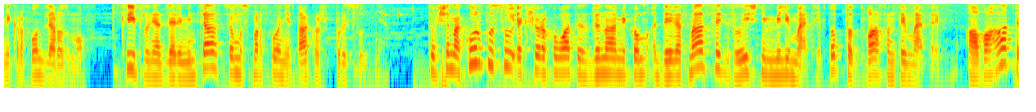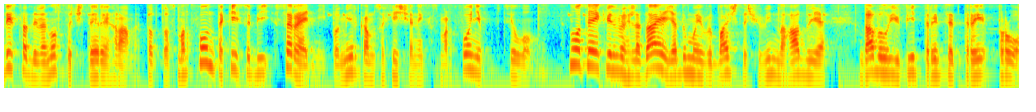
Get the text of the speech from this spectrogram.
мікрофон для розмов. Кріплення для ремінця в цьому смартфоні також присутнє. Товщина корпусу, якщо рахувати з динаміком, 19 з лишнім міліметрів, тобто 2 см, а вага 394 грами. Тобто смартфон такий собі середній по міркам захищених смартфонів в цілому. Ну а те, як він виглядає, я думаю, ви бачите, що він нагадує WP33 Pro,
